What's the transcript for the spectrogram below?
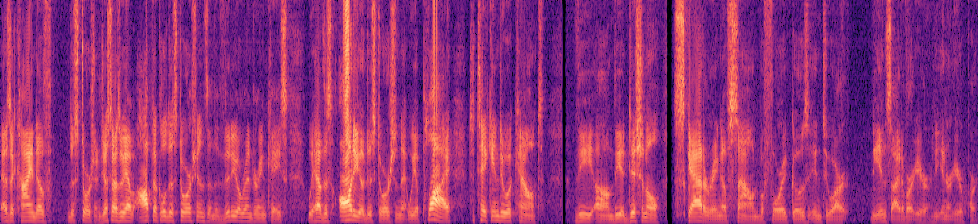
as a kind of distortion. Just as we have optical distortions in the video rendering case, we have this audio distortion that we apply to take into account the, um, the additional scattering of sound before it goes into our the inside of our ear, the inner ear part.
